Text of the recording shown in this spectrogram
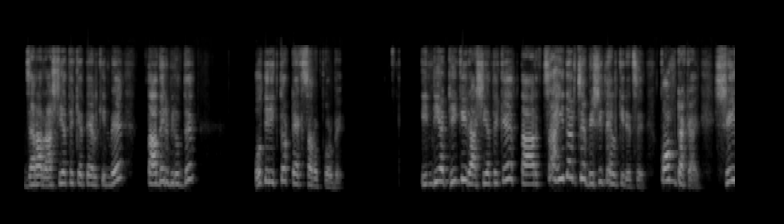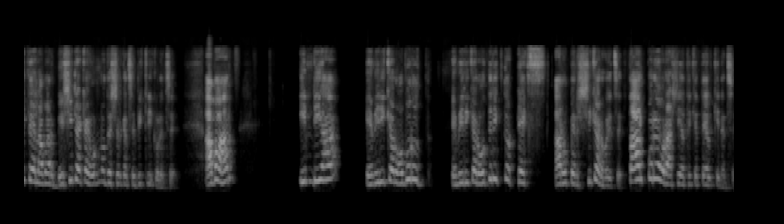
যারা রাশিয়া থেকে তেল কিনবে, তাদের বিরুদ্ধে অতিরিক্ত ট্যাক্স আরোপ করবে। ইন্ডিয়া ঠিকই রাশিয়া থেকে তার চাহিদার চেয়ে বেশি তেল কিনেছে, কম টাকায়। সেই তেল আবার বেশি টাকায় অন্য দেশের কাছে বিক্রি করেছে। আবার ইন্ডিয়া, আমেরিকার অবরোধ, আমেরিকার অতিরিক্ত ট্যাক্স আরোপের শিকার হয়েছে, তারপরেও রাশিয়া থেকে তেল কিনেছে।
